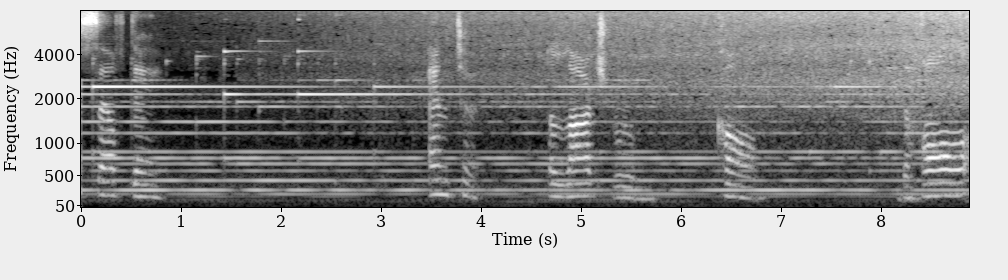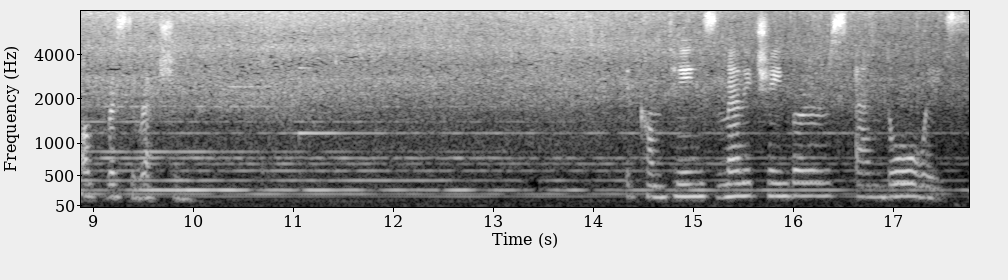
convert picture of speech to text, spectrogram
See yourself there. Enter a large room called the Hall of Resurrection. It contains many chambers and doorways.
